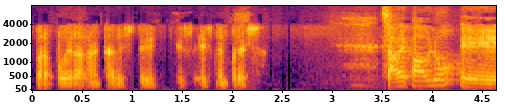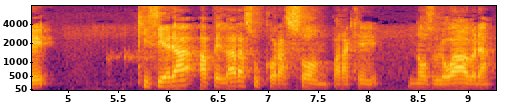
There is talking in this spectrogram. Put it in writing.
para poder arrancar este esta empresa. Sabe Pablo, eh, quisiera apelar a su corazón para que nos lo abra,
